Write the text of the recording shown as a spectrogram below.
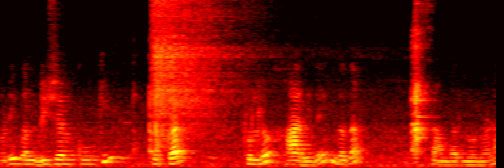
ನೋಡಿ ಒಂದು ವಿಷಲ್ ಕೂಗಿ ಕುಕ್ಕರ್ ಫುಲ್ಲು ಹಾರಿದೆ. ಇವಾಗ ಸಾಂಬಾರು ನೋಡೋಣ.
